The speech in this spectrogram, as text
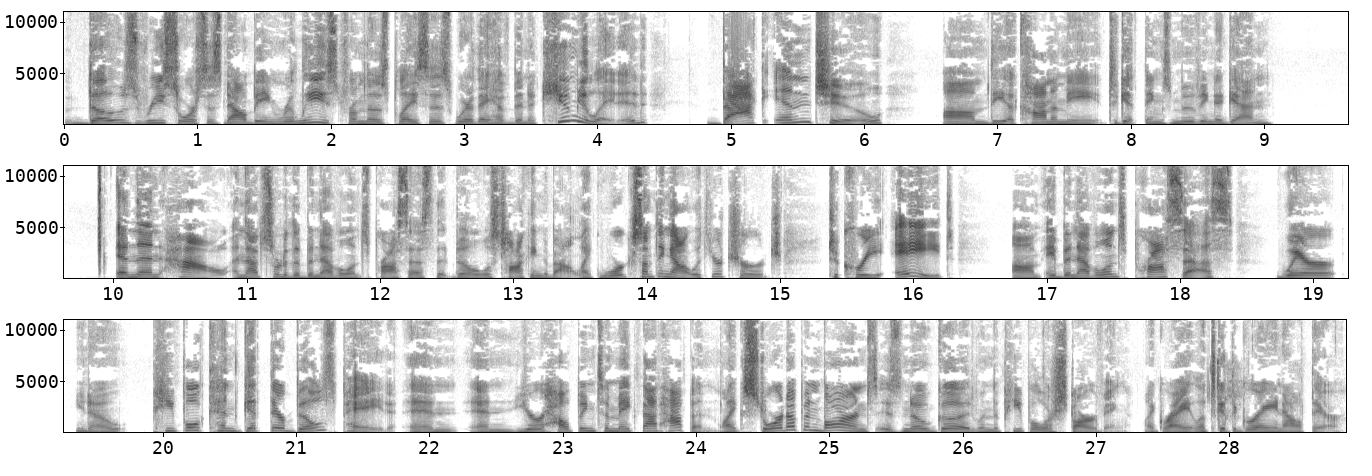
those resources now being released from those places where they have been accumulated back into um, the economy to get things moving again? And then how? And that's sort of the benevolence process that Bill was talking about. Like work something out with your church to create um, a benevolence process where you know people can get their bills paid and and you're helping to make that happen like stored up in barns is no good when the people are starving like right let's get the grain out there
